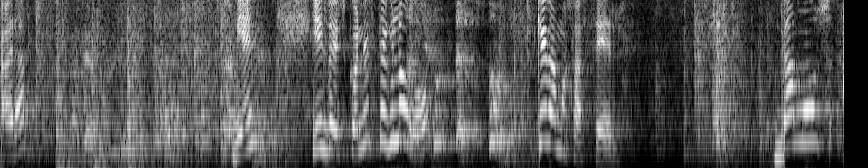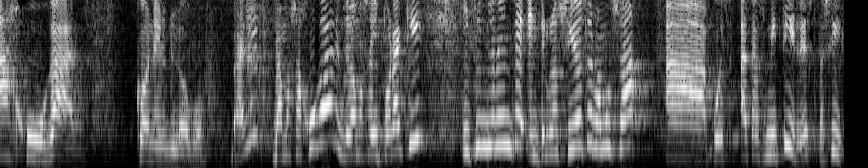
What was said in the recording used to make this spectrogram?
ahora. Bien. Y entonces con este globo, ¿qué vamos a hacer? Vamos a jugar con el globo, ¿vale? Vamos a jugar, entonces vamos a ir por aquí y simplemente entre unos y otros vamos a, a, pues, a transmitir esto, sí,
